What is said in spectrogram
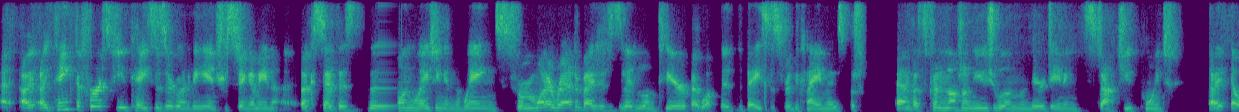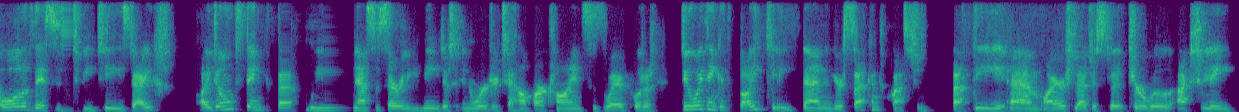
I, I, think the first few cases are going to be interesting. I mean, like I said, there's the one waiting in the wings. From what I read about it, it's a little unclear about what the, the basis for the claim is, but um, that's kind of not unusual when they're dealing with statute point. I, all of this is to be teased out. I don't think that we necessarily need it in order to help our clients, is the way I put it. Do I think it's likely, then, your second question, that the um, Irish legislature will actually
